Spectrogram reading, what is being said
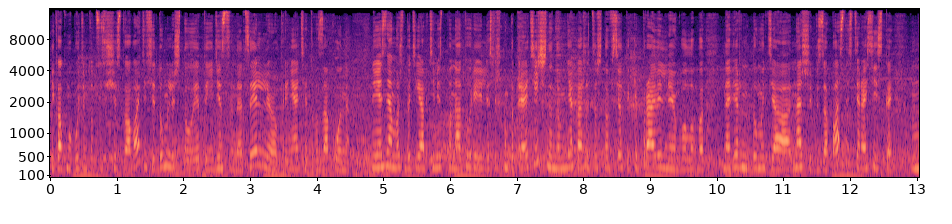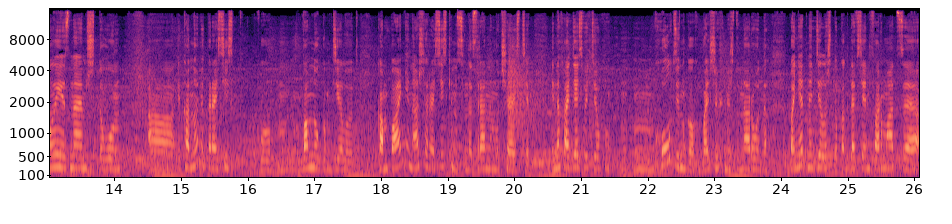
и как мы будем тут существовать, и все думали, что это единственная цель э, принятия этого закона. Но я не знаю, может быть, я оптимист по натуре или слишком патриотично, но мне кажется, что все-таки правильнее было бы, наверное, думать о нашей безопасности российской. Мы знаем, что э, экономика российская во многом делают компании наши российские с иностранным участием. И находясь в этих холдингах больших международных, понятное дело, что когда вся информация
